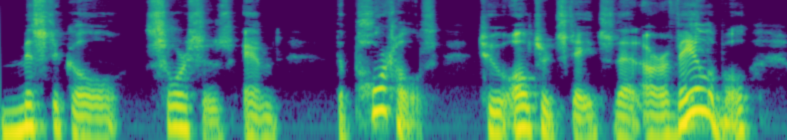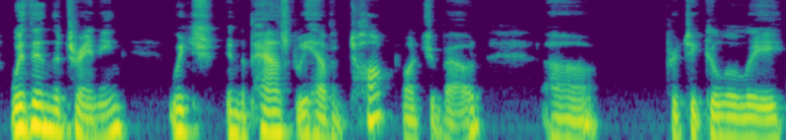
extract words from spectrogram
mystical sources and the portals to altered states that are available within the training, which in the past we haven't talked much about. Uh, particularly,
